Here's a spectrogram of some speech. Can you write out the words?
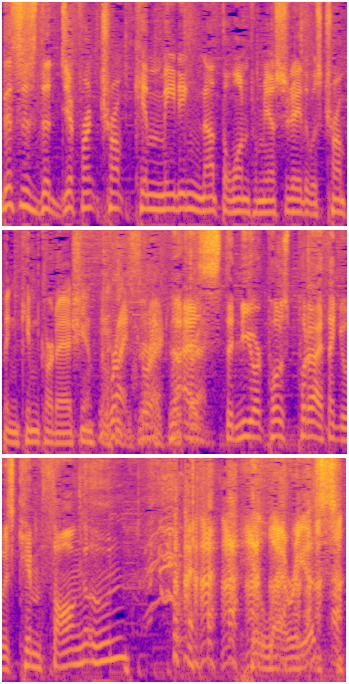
This is the different Trump Kim meeting, not the one from yesterday that was Trump and Kim Kardashian. Right, correct. Now, as the New York Post put it, I think it was Kim Thong Un. Hilarious.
